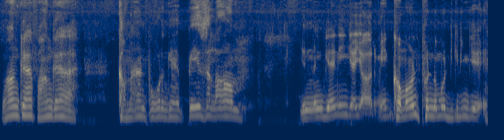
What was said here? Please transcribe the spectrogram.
வாங்க வாங்க. கமெண்ட் போடுங்க. பேசலாம். என்னங்க நீங்க? யாருமே கமாண்ட் பண்ண மாட்டேங்கிறீங்க.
